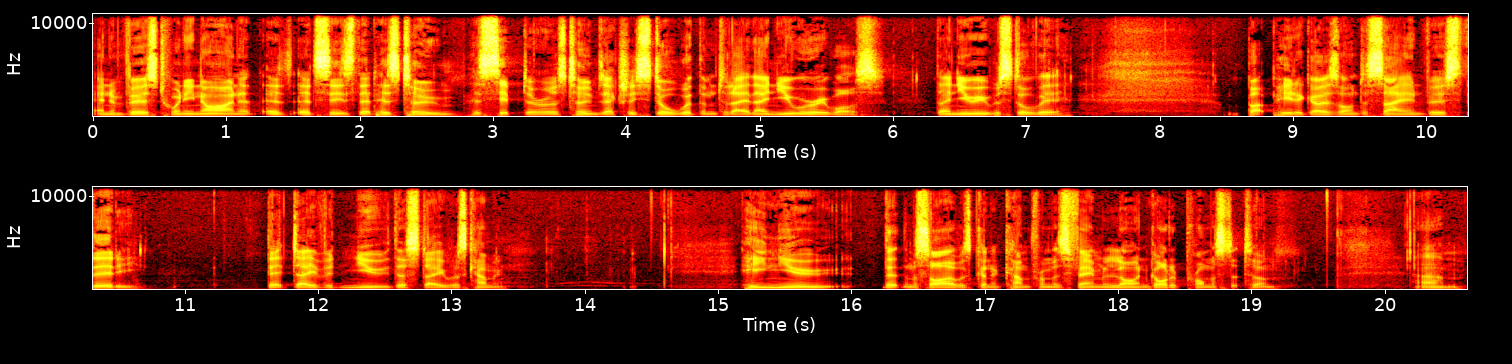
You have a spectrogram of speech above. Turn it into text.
And in verse 29, it, it, it, says that his tomb, his scepter or his tomb's actually still with them today. They knew where he was, they knew he was still there. But Peter goes on to say in verse 30 that David knew this day was coming. He knew that the Messiah was going to come from his family line. God had promised it to him. Um,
